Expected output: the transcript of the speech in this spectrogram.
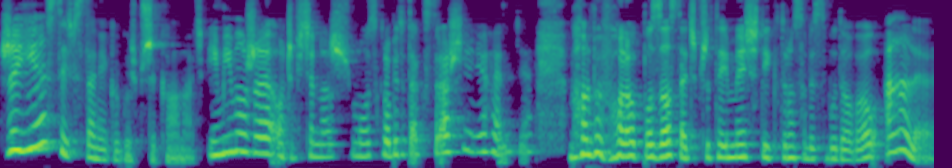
że jesteś w stanie kogoś przekonać. I mimo, że oczywiście nasz mózg robi to tak strasznie niechętnie, bo on by wolał pozostać przy tej myśli, którą sobie zbudował, ale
